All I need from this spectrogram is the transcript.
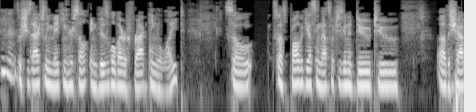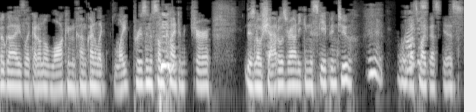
Mm-hmm. So she's actually making herself invisible by refracting light. So, so that's probably guessing that's what she's gonna do to uh, the shadow guys. Like I don't know, lock him in some kind of like light prison of some kind to make sure there's no shadows around he can escape into. Well, I that's my best guess.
